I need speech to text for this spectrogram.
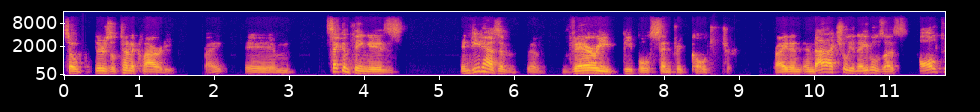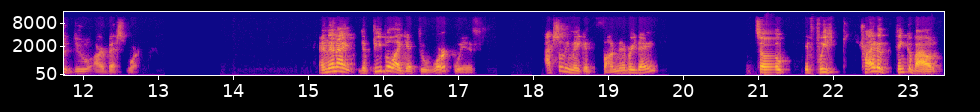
So there's a ton of clarity, right? Um, second thing is, Indeed has a, a very people centric culture, right? And, and that actually enables us all to do our best work. And then I, the people I get to work with actually make it fun every day. So if we try to think about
